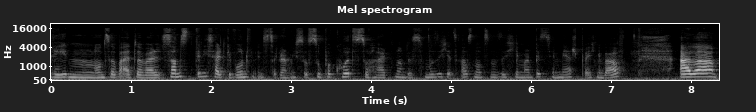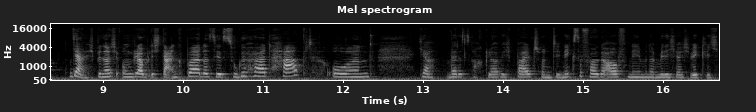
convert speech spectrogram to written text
Reden und so weiter, weil sonst bin ich es halt gewohnt von Instagram, mich so super kurz zu halten und das muss ich jetzt ausnutzen, dass ich hier mal ein bisschen mehr sprechen darf. Aber ja, ich bin euch unglaublich dankbar, dass ihr zugehört habt und ja, werde jetzt auch, glaube ich, bald schon die nächste Folge aufnehmen, damit ich euch wirklich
